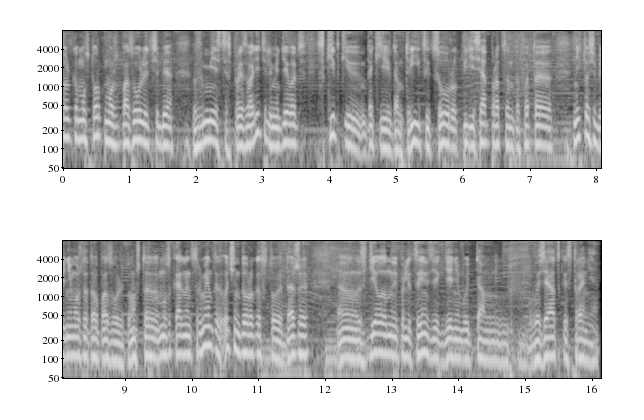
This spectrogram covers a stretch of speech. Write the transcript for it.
только Музторг может позволить себе вместе с производителями делать скидки такие там 30, 40, 50 процентов. Это никто себе не может этого позволить, потому что музыкальные инструменты очень дорого стоят, даже э, сделанные по лицензии где-нибудь там в азиатской стране.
